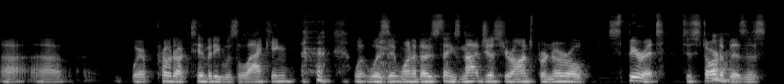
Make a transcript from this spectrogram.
uh, uh, where productivity was lacking? was it one of those things, not just your entrepreneurial spirit to start a uh-huh. business,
